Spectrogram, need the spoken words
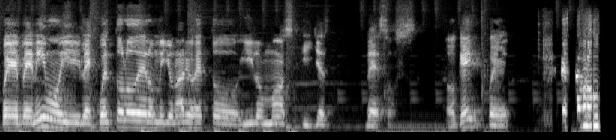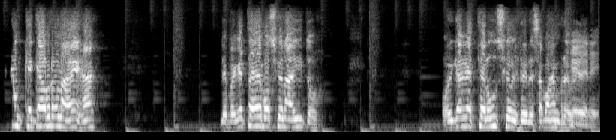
pues venimos y les cuento lo de los millonarios estos, Elon Musk y Jeff Bezos. ¿Ok? Pues. Esta producción, qué cabrona es, ¿ah? Después que estés emocionadito, oigan este anuncio y regresamos en breve.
